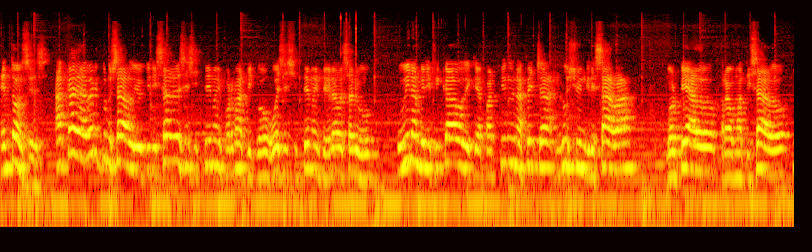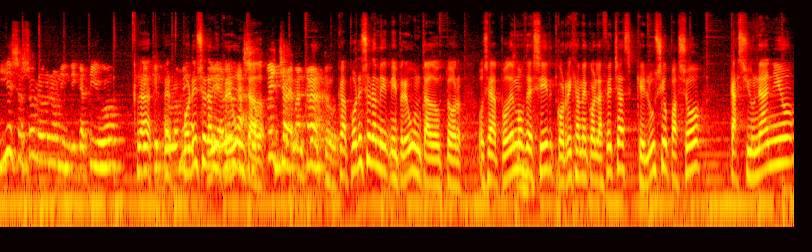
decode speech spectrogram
Entonces, acá de haber cruzado y utilizado ese sistema informático o ese sistema integrado de salud, hubieran verificado de que a partir de una fecha Lucio ingresaba golpeado, traumatizado, y eso solo era un indicativo de que por lo menos por eso era mi pregunta, sospecha de maltrato. por eso era mi, pregunta, doctor. O sea, podemos decir, corríjame con las fechas, que Lucio pasó casi un año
